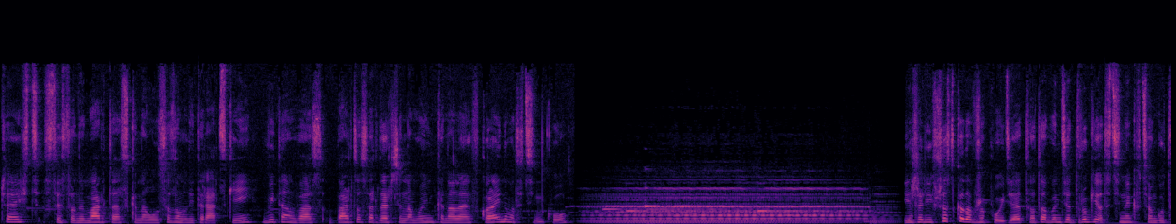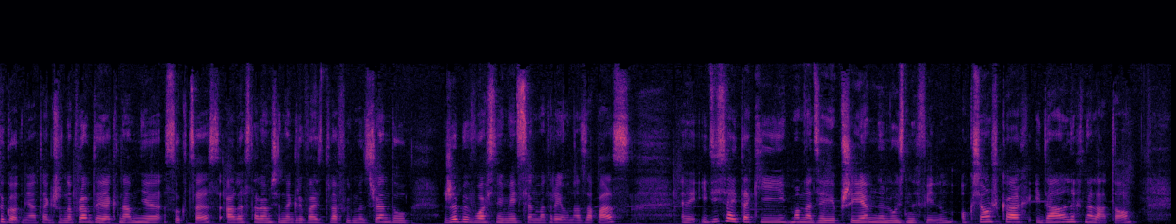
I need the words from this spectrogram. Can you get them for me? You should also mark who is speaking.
Speaker 1: Cześć, z tej strony Marta z kanału Sezon Literacki. Witam Was bardzo serdecznie na moim kanale w kolejnym odcinku. Jeżeli wszystko dobrze pójdzie, to to będzie drugi odcinek w ciągu tygodnia, także naprawdę jak na mnie sukces, ale staram się nagrywać dwa filmy z rzędu, żeby właśnie mieć ten materiał na zapas. I dzisiaj taki, mam nadzieję, przyjemny, luźny film o książkach idealnych na lato,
